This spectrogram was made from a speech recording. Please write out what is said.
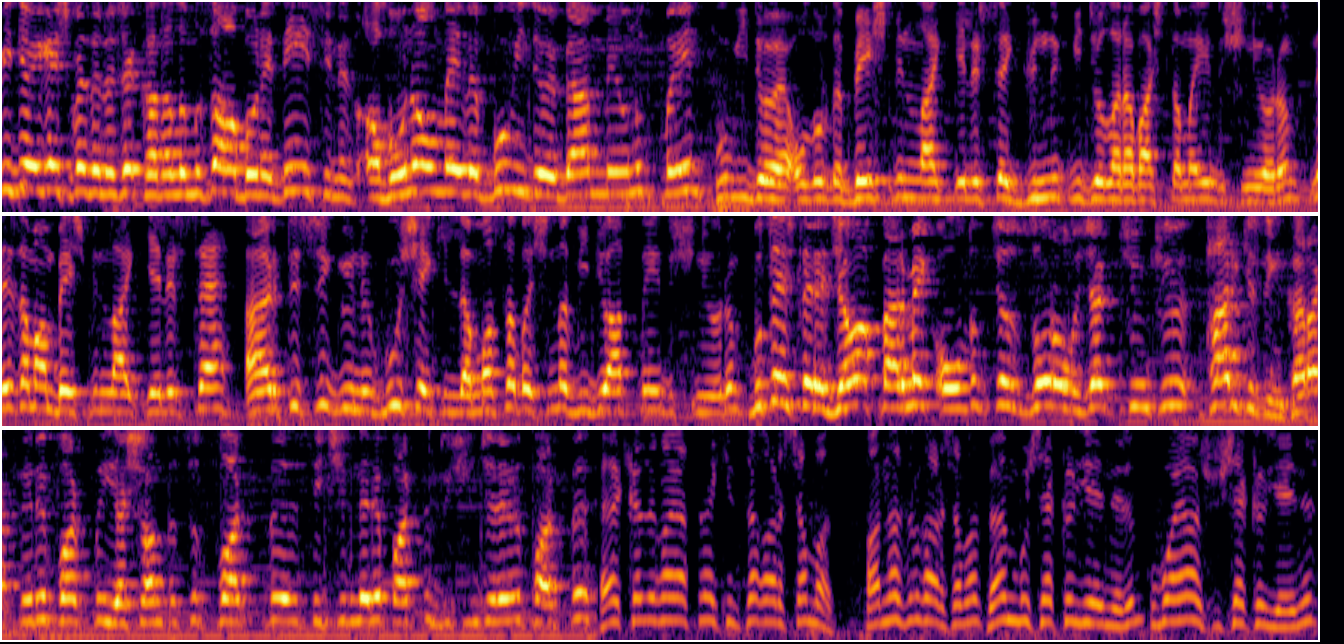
Videoya geçmeden önce kanalımıza abone değilsiniz. Abone olmayı ve bu videoyu beğenmeyi unutmayın. Bu videoya olur da 5000 like gelirse günlük videolara başlamayı düşünüyorum. Ne zaman 5000 like gelirse ertesi günü bu şekilde masa başında video atmayı düşünüyorum. Bu testlere cevap vermek oldukça zor olacak çünkü herkesin karakteri farklı, yaşantısı farklı, seçimleri farklı, düşünceleri farklı. Herkesin hayatına kimse karışamaz. Ha nasıl karışamaz? Ben bu şekil giyinirim. Bu bayağı şu şekil giyinir.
